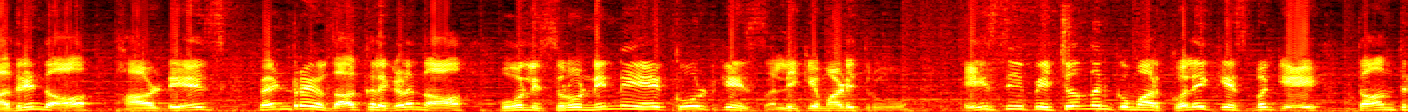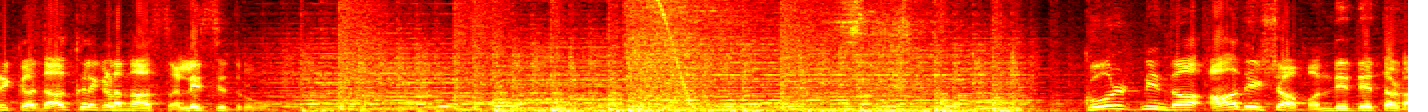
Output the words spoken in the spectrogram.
ಆದ್ರಿಂದ ಹಾರ್ಡ್ ಡೇಸ್ ಪೆನ್ ಡ್ರೈವ್ ದಾಖಲೆಗಳನ್ನ ಪೊಲೀಸರು ನಿನ್ನೆಯೇ ಕೋರ್ಟ್ಗೆ ಸಲ್ಲಿಕೆ ಮಾಡಿದ್ರು. ಎಸಿಪಿ ಚಂದನ್ ಕುಮಾರ್ ಕೊಲೆ ಕೇಸ್ ಬಗ್ಗೆ ತಾಂತ್ರಿಕ ದಾಖಲೆಗಳನ್ನ ಸಲ್ಲಿಸಿದ್ರು. ಕೋರ್ಟ್ನಿಂದ ಆದೇಶ ಬಂದಿದ್ದೆ ತಡ.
